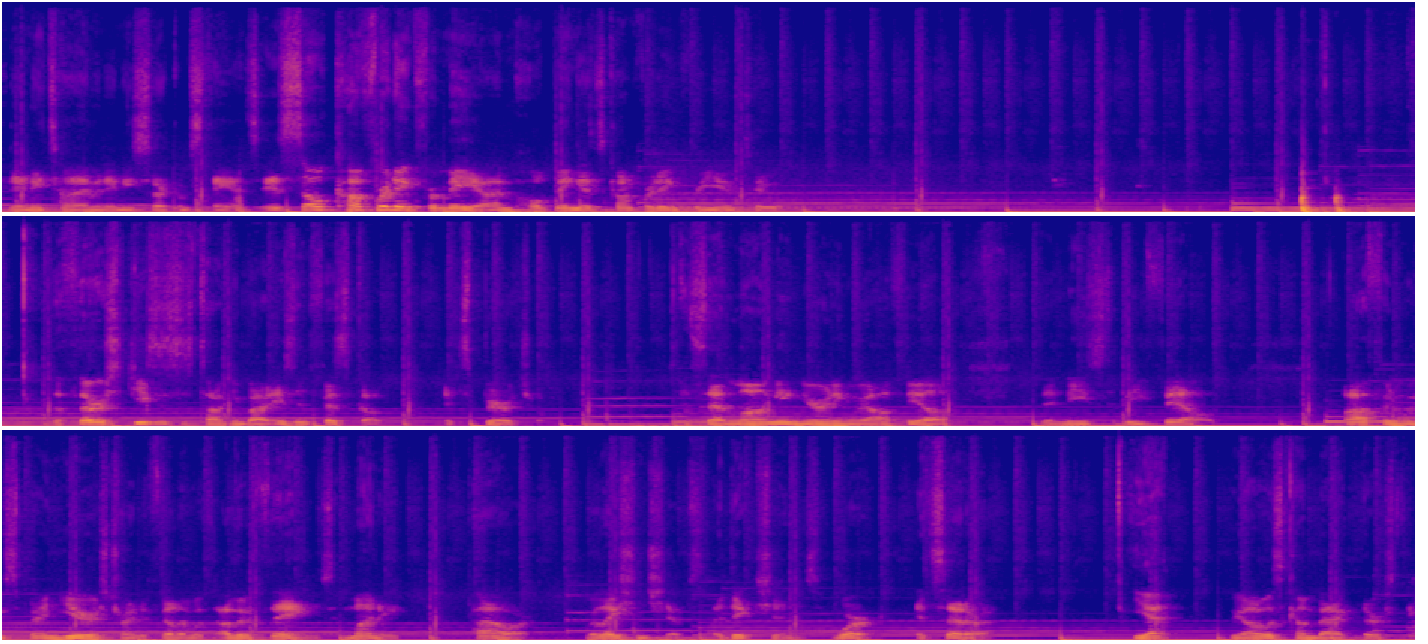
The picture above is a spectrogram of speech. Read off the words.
at any time, in any circumstance, is so comforting for me. I'm hoping it's comforting for you too. Thirst Jesus is talking about isn't physical, it's spiritual. It's that longing, yearning we all feel that needs to be filled. Often we spend years trying to fill it with other things money, power, relationships, addictions, work, etc. Yet, we always come back thirsty.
